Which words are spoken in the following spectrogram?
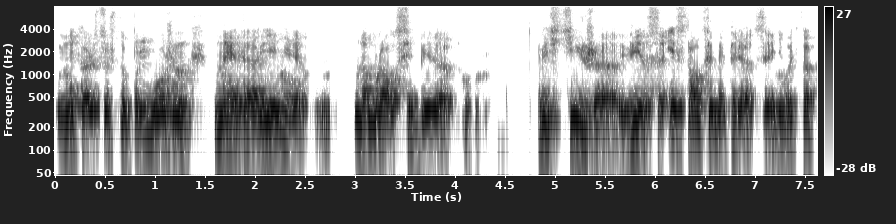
мне кажется, что Пригожин на этой арене набрал себе престижа, веса и стал себя переоценивать, как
